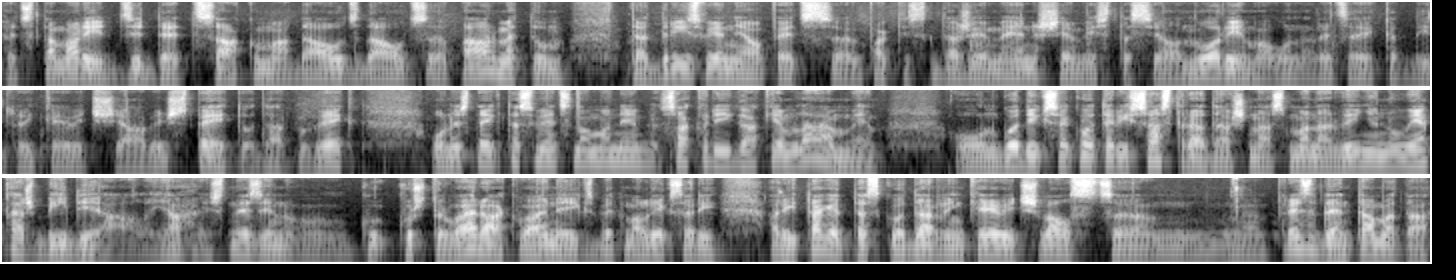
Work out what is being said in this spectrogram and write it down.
pēc tam arī dzirdēt sākumā daudz, daudz eh, pārmetumu, tad drīz vien jau pēc eh, faktiski dažiem mēnešiem viss tas jau norima un redzēja, ka Rikevičs jā, viņš spēja to darbu veikt. Un es teiktu, tas viens no maniem sakarīgākiem lēmumiem. Un, godīgi sakot, arī sastrādāšanās man ar viņu nu, vienkārši bija ideāla. Ja? Es nezinu, kur, kurš tur vairāk vainīgs, bet man liekas, arī, arī tagad tas, ko dara Rikevičs valsts valsts prezidenta amatā,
